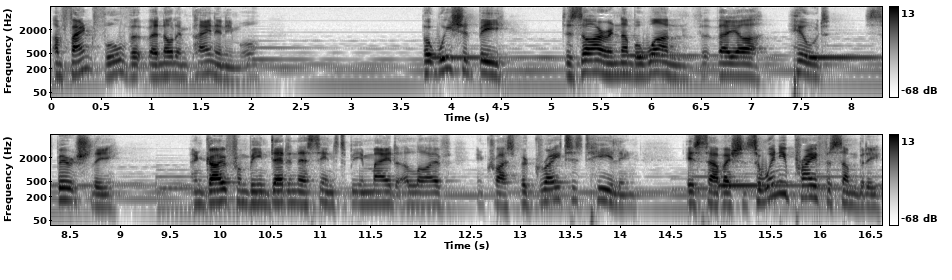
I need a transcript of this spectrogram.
I'm thankful that they're not in pain anymore. But we should be desiring, number one, that they are healed spiritually and go from being dead in their sins to being made alive in Christ. The greatest healing is salvation. So when you pray for somebody,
